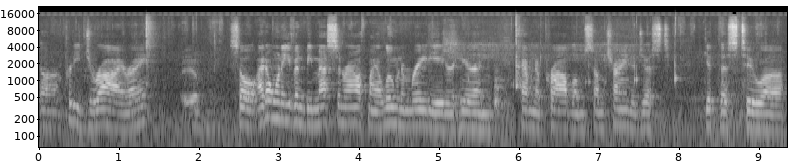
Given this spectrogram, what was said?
uh, pretty dry, right? Yep. So I don't want to even be messing around with my aluminum radiator here and having a problem. So I'm trying to just get this to uh,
